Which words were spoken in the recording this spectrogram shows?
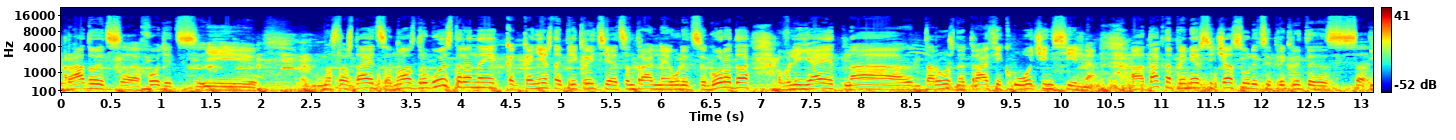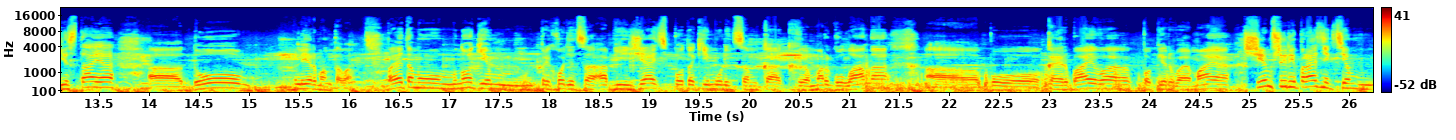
радуется, ходит и наслаждается. Ну а с другой стороны, как, конечно, перекрытие центральной улицы города влияет на дорожный трафик очень сильно. А так, например, сейчас улицы прикрыты с Естая а, до Лермонтова. Поэтому многим приходится объезжать по таким улицам, как Маргулана, а, по Каирбаева, по 1 мая. Чем шире праздник, тем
